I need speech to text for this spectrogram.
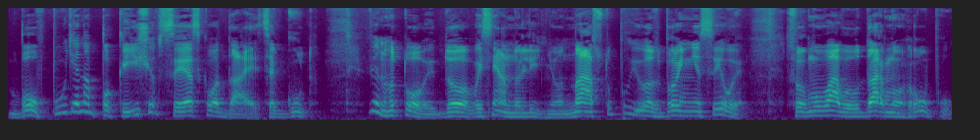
Бо в Путіна поки що все складається гуд. Він готовий до весняно-літнього наступу, його Збройні сили сформували ударну групу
